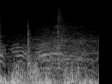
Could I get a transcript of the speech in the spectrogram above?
Go, go, go!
